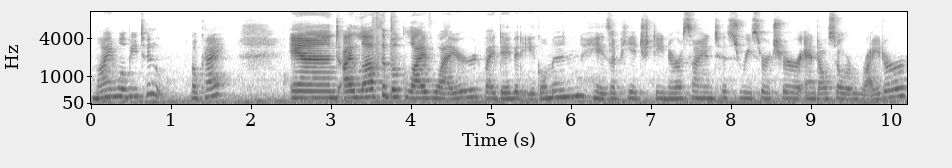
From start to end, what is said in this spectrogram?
Mine will be too, okay? And I love the book Live Wired by David Eagleman. He's a PhD neuroscientist, researcher, and also a writer.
